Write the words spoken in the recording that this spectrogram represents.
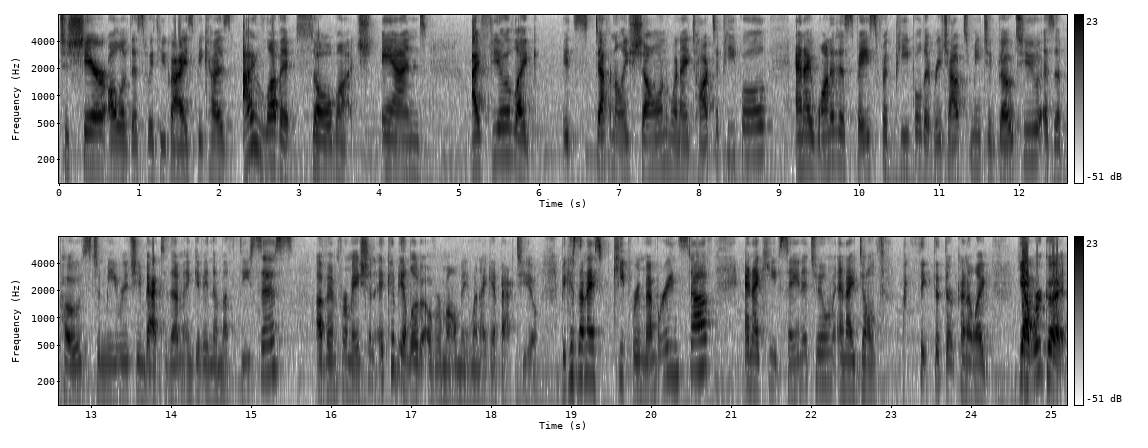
to share all of this with you guys because I love it so much. And I feel like it's definitely shown when I talk to people. And I wanted a space for people that reach out to me to go to as opposed to me reaching back to them and giving them a thesis of information, it could be a little bit overwhelming when I get back to you because then I keep remembering stuff and I keep saying it to them and I don't I think that they're kind of like, "Yeah, we're good.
